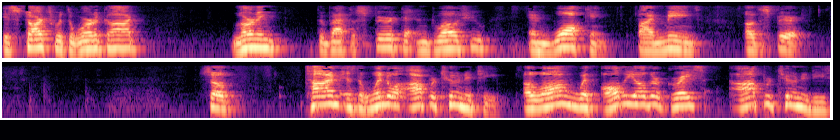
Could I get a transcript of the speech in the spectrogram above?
It starts with the Word of God, learning about the Spirit that indwells you, and walking by means of the Spirit. So, time is the window of opportunity, along with all the other grace opportunities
